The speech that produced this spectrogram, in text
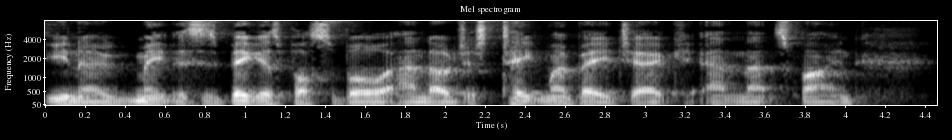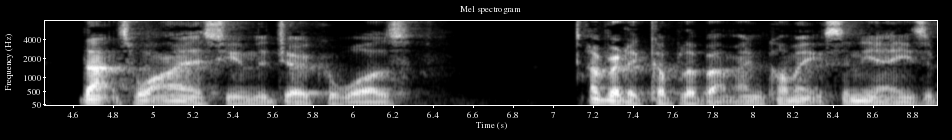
you know make this as big as possible, and I'll just take my paycheck, and that's fine. That's what I assume the Joker was. I've read a couple of Batman comics, and yeah, he's a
